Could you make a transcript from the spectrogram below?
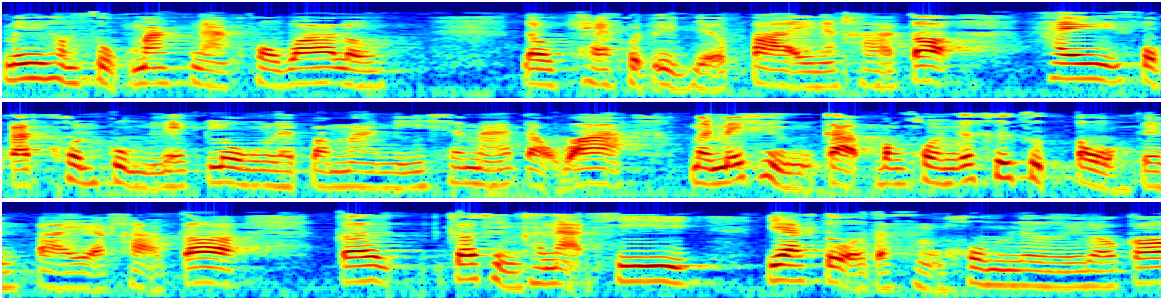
ไม่มีความสุขมากนัก เพราะว่าเรา เราแคร์คนอื่นเยอะไปนะคะ ก็ให้โฟกัสคนกลุ่มเล็กลงอะไรประมาณนี้ใช่ไหมแต่ว่ามันไม่ถึงกับบางคนก็คือสุดโต่งเกินไปอะค่ะก็ก็ก็ถึงขนาดที่แยกตัวออกจากสังคมเลย แล้วก็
